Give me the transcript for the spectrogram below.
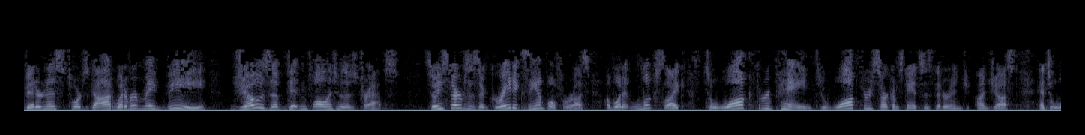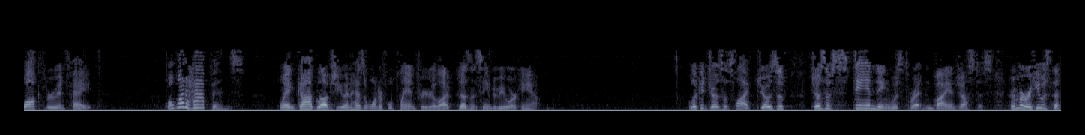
bitterness towards God? Whatever it may be, Joseph didn't fall into those traps. So he serves as a great example for us of what it looks like to walk through pain, to walk through circumstances that are unjust, and to walk through in faith. But what happens when God loves you and has a wonderful plan for your life doesn't seem to be working out? Look at Joseph's life. Joseph Joseph's standing was threatened by injustice. Remember, he was the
